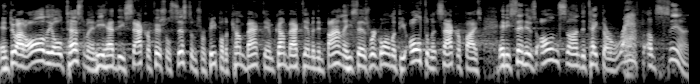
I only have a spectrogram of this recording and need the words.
And throughout all the Old Testament, he had these sacrificial systems for people to come back to him, come back to him. And then finally he says, we're going with the ultimate sacrifice. And he sent his own son to take the wrath of sin.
